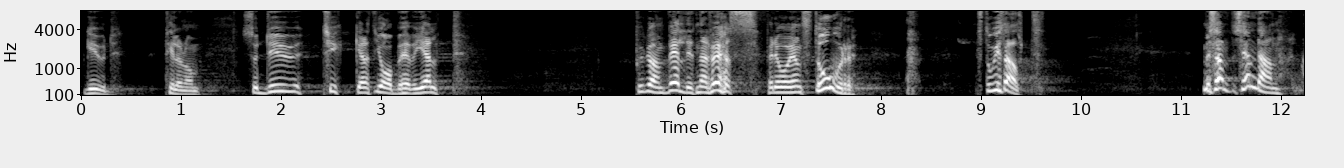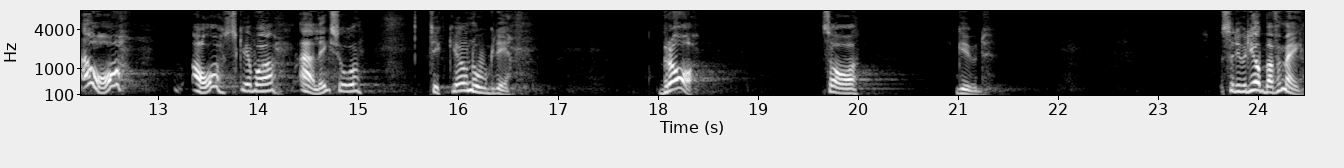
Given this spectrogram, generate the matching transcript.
Gud, till honom. Så du tycker att jag behöver hjälp? Då blev han väldigt nervös, för det var ju en stor, stor gestalt. Men samtidigt kände han, ja, ja, ska jag vara ärlig så tycker jag nog det. Bra, sa Gud. Så du vill jobba för mig?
